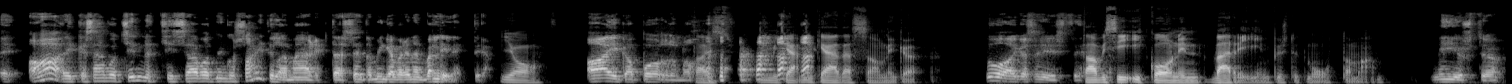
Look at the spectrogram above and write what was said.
E- Aa, eli sä voit sinne, siis sä voit niinku saitilla määrittää sen, että minkä värinen väliletti on. Joo. Aika porno. Tai mikä, mikä tässä on niin Tuo on aika siisti. Tämä on ikonin väriin pystyt muuttamaan. Niin just joo.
